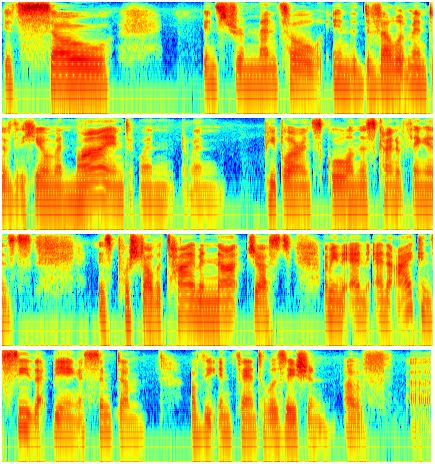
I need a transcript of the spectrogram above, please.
it's so instrumental in the development of the human mind when when people are in school and this kind of thing is is pushed all the time and not just I mean and and I can see that being a symptom of the infantilization of uh,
